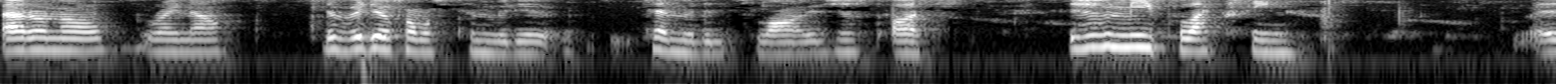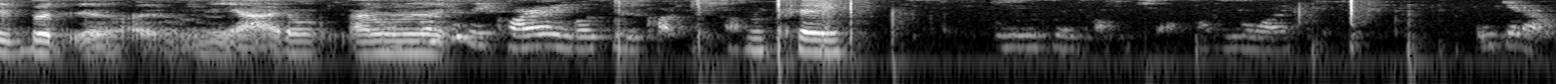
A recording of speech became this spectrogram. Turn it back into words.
I don't know right now. The video is almost 10 video ten minutes long. It's just us. It's just me flexing. Uh, but uh, yeah, I don't. I don't Let's really. go to the car and go to the coffee shop. Okay. I'm go to the coffee shop. I don't know why. Let me get out.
